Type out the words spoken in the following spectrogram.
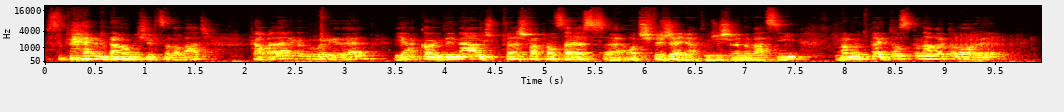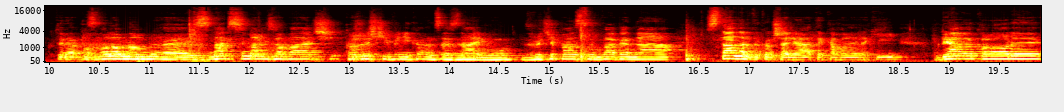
super, udało mi się wcelować. Kawalerka numer 1 jako jedyna już przeszła proces e, odświeżenia, tudzież renowacji. Mamy tutaj doskonałe kolory, które pozwolą nam e, zmaksymalizować korzyści wynikające z najmu. Zwróćcie Państwo uwagę na standard wykończenia tej kawalerki. Białe kolory,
